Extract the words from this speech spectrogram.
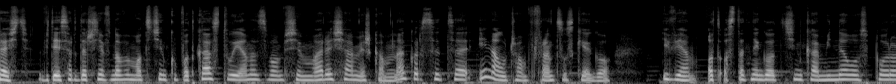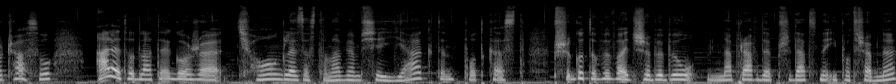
Cześć, witaj serdecznie w nowym odcinku podcastu. Ja nazywam się Marysia, mieszkam na Korsyce i nauczam francuskiego. I wiem, od ostatniego odcinka minęło sporo czasu, ale to dlatego, że ciągle zastanawiam się, jak ten podcast przygotowywać, żeby był naprawdę przydatny i potrzebny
